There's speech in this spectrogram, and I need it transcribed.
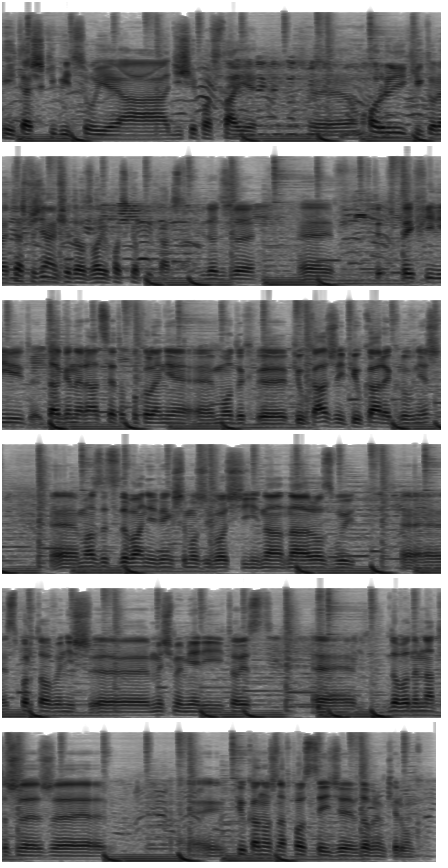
i też kibicuje, a dzisiaj powstaje e, Orliki, które też przyczyniają się do rozwoju polskiego piłkarstwa. Widać, że e, w te- w tej chwili ta generacja, to pokolenie e, młodych piłkarzy i piłkarek również ma zdecydowanie większe możliwości na, na rozwój sportowy niż myśmy mieli. To jest dowodem na to, że, że piłka nożna w Polsce idzie w dobrym kierunku.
